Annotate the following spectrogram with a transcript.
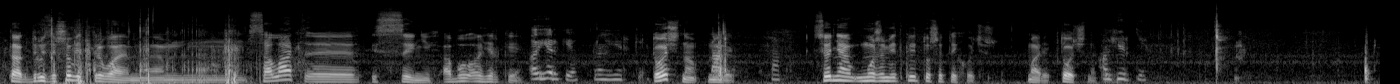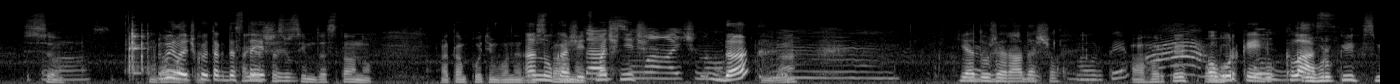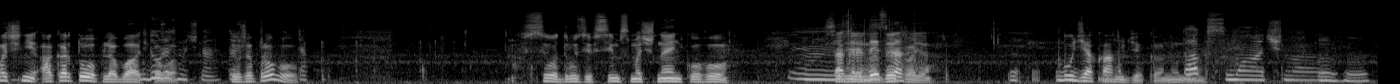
Так, друзі, що відкриваємо? Ем, салат е, із синіх або огірки. Огірки. Огірки. Точно, Марік? Так. Сьогодні можемо відкрити те, що ти хочеш. Марік, точно. кажу. Огірки. Все. Клас. давайте. Вилочкою так А я достаєш. зараз і- всім достану, а там потім вони А ну, кажіть. Так Смачніч. смачно. Да? Да? Я Дуже рада, що. Огурки? Огурки. Огур- Клас. Огурки смачні, а картопля батькова. Дуже смачно. Ти вже пробував? Так. Все, друзі, всім смачненького. М, Так, Сирена, редиска. де твоя? Будь-яка. Будь-яка, ну да. Так смачно. Угу.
